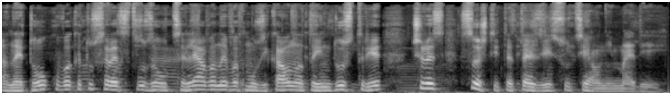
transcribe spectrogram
а не толкова като средство за оцеляване в музикалната индустрия чрез същите тези социални медии.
